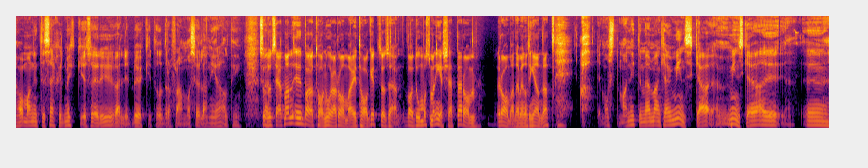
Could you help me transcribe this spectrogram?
har man inte särskilt mycket så är det ju väldigt bökigt att dra fram och söla ner allting. Så men, låt säga att man bara tar några ramar i taget, så att säga. då måste man ersätta de ramarna med någonting annat? Ah, det måste man inte, men man kan ju minska, minska eh,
